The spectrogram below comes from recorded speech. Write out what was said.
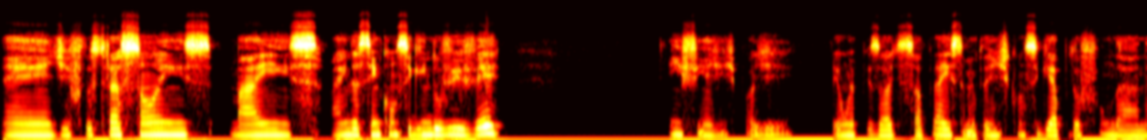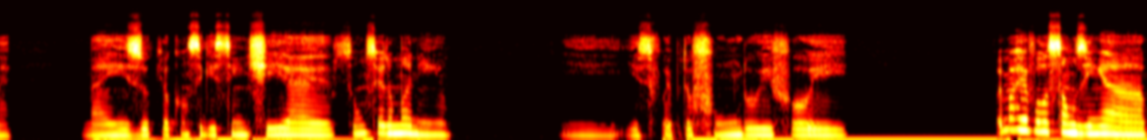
é, de frustrações, mas ainda assim conseguindo viver. Enfim, a gente pode ter um episódio só para isso também, para a gente conseguir aprofundar, né? Mas o que eu consegui sentir é: sou um ser humaninho. E isso foi profundo e foi foi uma revoluçãozinha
